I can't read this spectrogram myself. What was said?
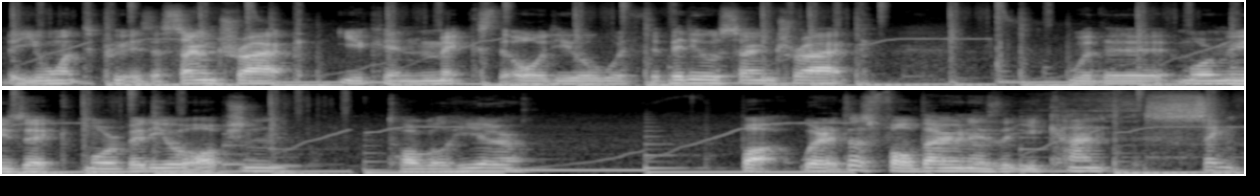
that you want to put as a soundtrack. You can mix the audio with the video soundtrack with the more music, more video option, toggle here. But where it does fall down is that you can't sync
